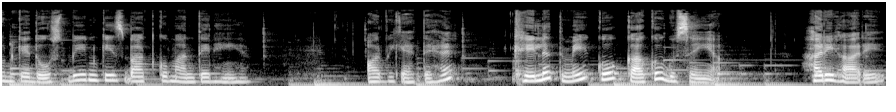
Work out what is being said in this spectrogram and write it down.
उनके दोस्त भी इनकी इस बात को मानते नहीं हैं। और भी कहते हैं, खेलत में को काको गुसैया। हरिहारे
